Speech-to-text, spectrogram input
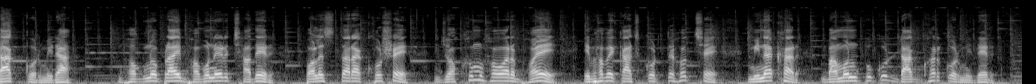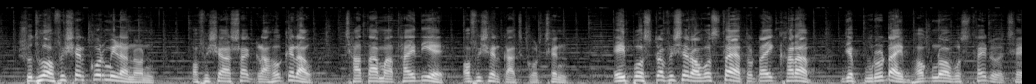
ডাককর্মীরা ভগ্নপ্রায় ভবনের ছাদের পলেস্তারা খসে জখম হওয়ার ভয়ে এভাবে কাজ করতে হচ্ছে মিনাখার বামনপুকুর ডাকঘর কর্মীদের। শুধু অফিসের কর্মীরা নন, অফিসে আসা গ্রাহকেরাও ছাতা মাথায় দিয়ে অফিসের কাজ করছেন। এই পোস্ট অফিসের অবস্থা এতটাই খারাপ যে পুরোটাই ভগ্ন অবস্থায় রয়েছে।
